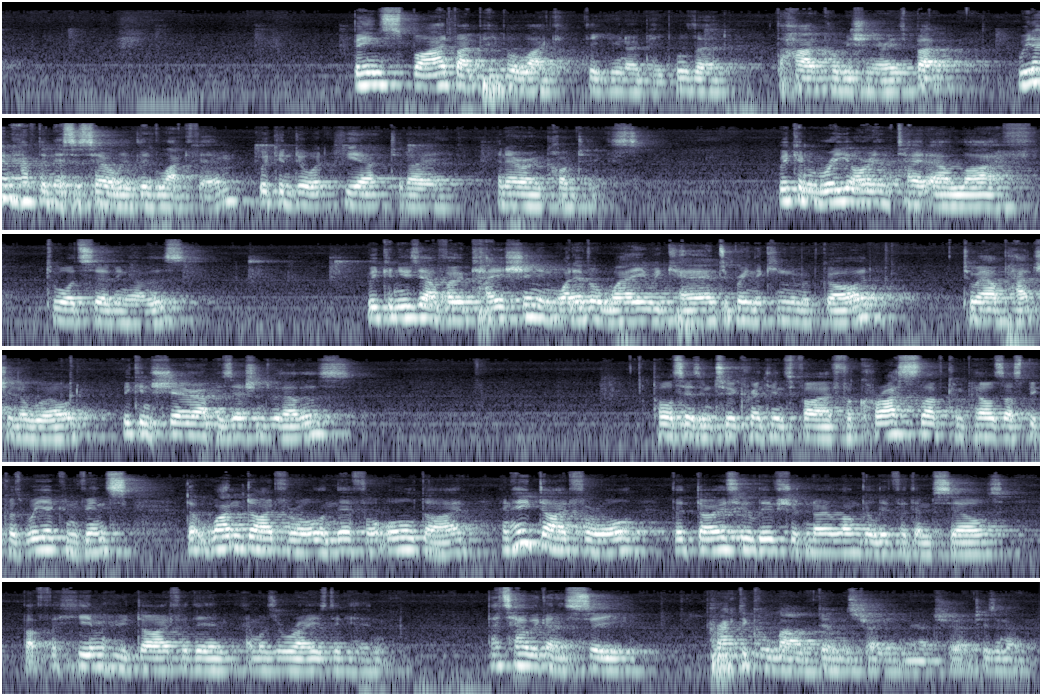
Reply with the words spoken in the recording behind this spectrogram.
Be inspired by people like the UNO people, the, the hardcore missionaries, but we don't have to necessarily live like them. We can do it here today in our own context. We can reorientate our life towards serving others. We can use our vocation in whatever way we can to bring the kingdom of God to our patch in the world. We can share our possessions with others. Paul says in 2 Corinthians 5 For Christ's love compels us because we are convinced that one died for all, and therefore all died, and he died for all, that those who live should no longer live for themselves, but for him who died for them and was raised again. That's how we're going to see practical love demonstrated in our church, isn't it?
